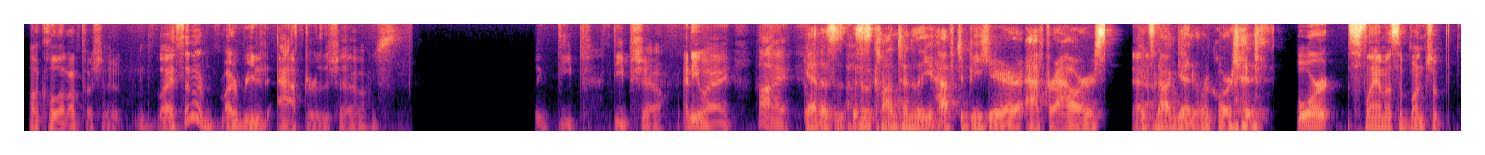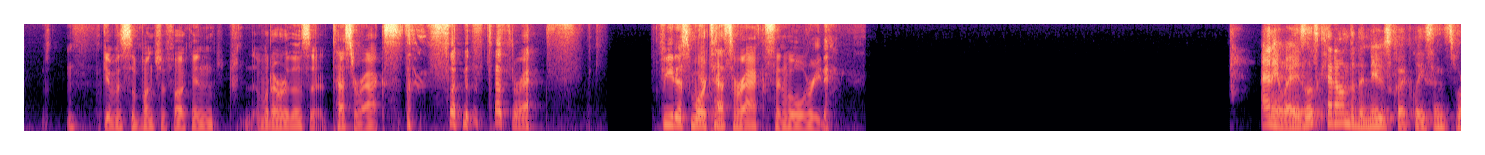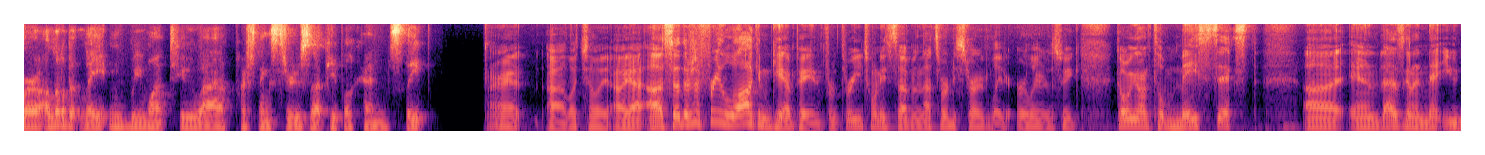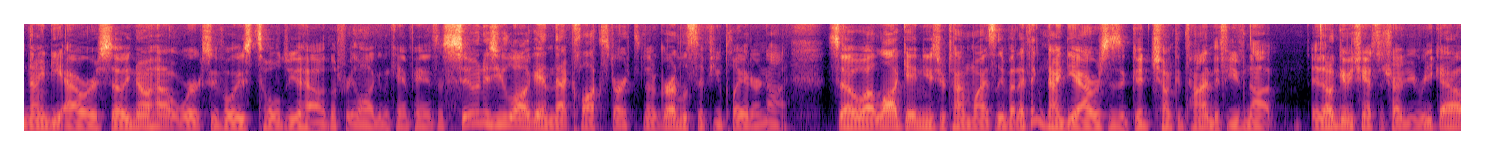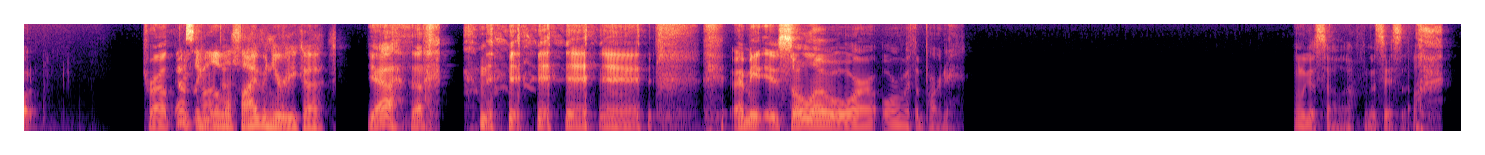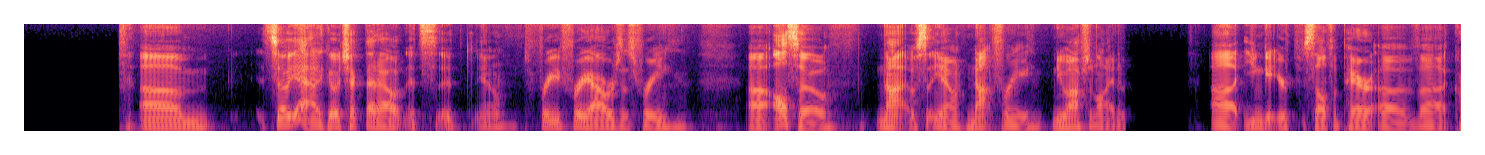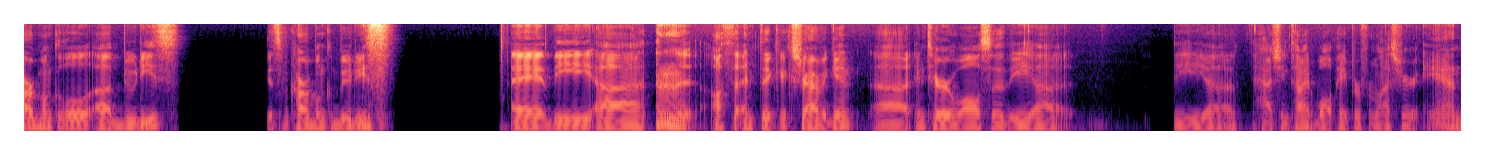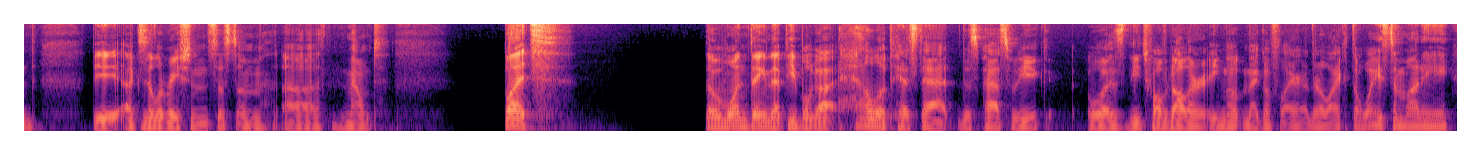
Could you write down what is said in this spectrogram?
I'll cool it on pushing it. I said I, I read it after the show. Just like deep, deep show. Anyway, hi. Yeah, this is this is content that you have to be here after hours. Yeah. It's not getting recorded. or slam us a bunch of, give us a bunch of fucking whatever those are tesseracts. Send us tesseracts. Feed us more tesseracts and we'll read it. Anyways, let's get on to the news quickly since we're a little bit late and we want to uh, push things through so that people can sleep. All right. Uh, like chili. Oh yeah. Uh, so there's a free login campaign from 327. That's already started later earlier this week, going on till May 6th. Uh, and that is going to net you 90 hours. So you know how it works. We've always told you how the free login campaign is. As soon as you log in, that clock starts, regardless if you play it or not. So uh, log in, use your time wisely. But I think 90 hours is a good chunk of time if you've not. It'll give you a chance to try Eureka out, try out the That's like level five in Eureka. Yeah, that. I mean, it's solo or or with a party. I'm gonna go solo. I'm gonna say solo. um, so yeah, go check that out. It's it you know free free hours is free. Uh, also, not you know not free new optional item. Uh, you can get yourself a pair of uh, carbuncle uh, booties. Get some carbuncle booties. A the uh, authentic extravagant uh, interior wall, so the uh, the uh, hatching tide wallpaper from last year, and the exhilaration system uh, mount. But the one thing that people got hella pissed at this past week was the $12 emote mega flare. They're like, the waste of money.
